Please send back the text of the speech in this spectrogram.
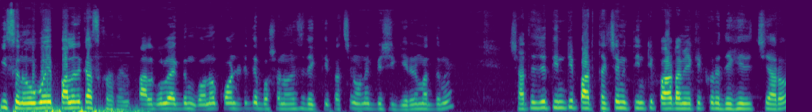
পিছনে উভয়ে পালের কাজ করা থাকবে, পালগুলো একদম ঘন কোয়ান্টিটিতে বসানো হয়েছে দেখতে পাচ্ছেন অনেক বেশি গিরের মাধ্যমে। সাথে যে তিনটি পার্ট থাকছে, আমি তিনটি পার্ট আমি এক এক করে দেখে দিচ্ছি আরও।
